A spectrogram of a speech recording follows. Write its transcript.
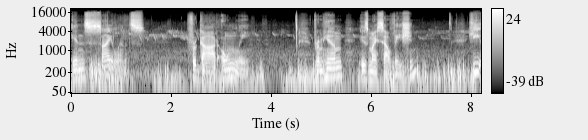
in silence for God only. From him is my salvation. He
